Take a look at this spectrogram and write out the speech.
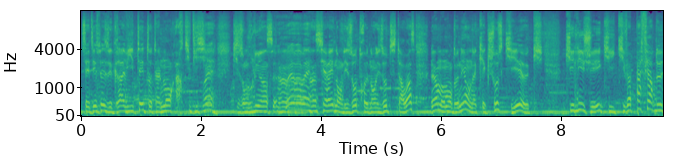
cette espèce de gravité totalement artificielle Ouais. qu'ils ont voulu ins- un- ouais, ouais. insérer dans les autres, dans les autres Star Wars. Là, à un moment donné, on a quelque chose qui est, euh, qui, qui est léger, qui, qui va pas faire de,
